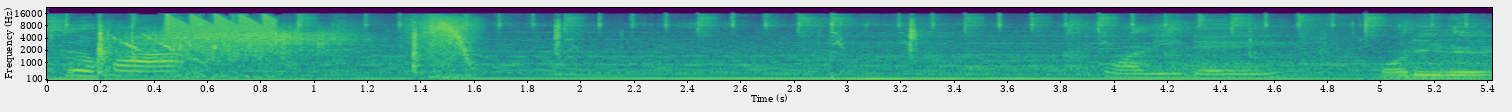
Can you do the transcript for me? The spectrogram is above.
四花。瓦里嘞。瓦里嘞。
